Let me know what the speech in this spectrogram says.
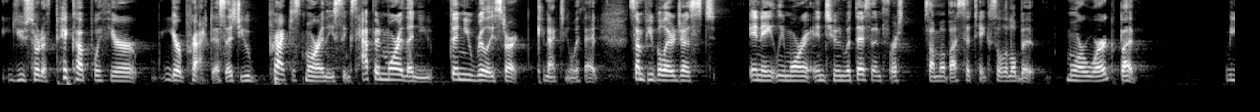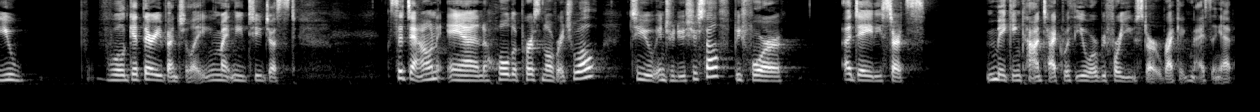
you sort of pick up with your your practice as you practice more and these things happen more then you then you really start connecting with it some people are just innately more in tune with this. And for some of us, it takes a little bit more work, but you will get there eventually. You might need to just sit down and hold a personal ritual to introduce yourself before a deity starts making contact with you or before you start recognizing it.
